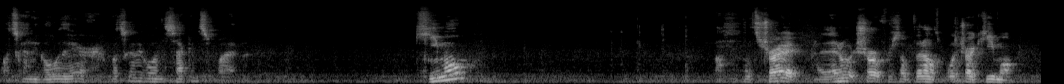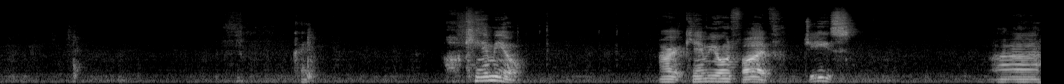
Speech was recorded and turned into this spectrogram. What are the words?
What's gonna go there? What's gonna go in the second spot? Chemo? Let's try it. I know it's short for something else, but let's try chemo. Okay. Oh, cameo. Alright, cameo in five. Jeez. Uh,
